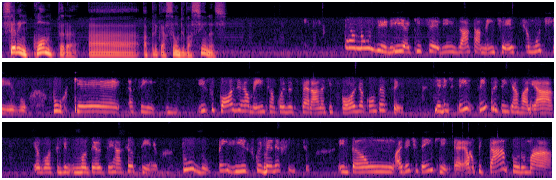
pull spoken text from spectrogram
serem contra a aplicação de vacinas? Eu não diria que seria exatamente esse o motivo, porque, assim, isso pode realmente, é uma coisa esperada que pode acontecer. E a gente tem, sempre tem que avaliar, eu gosto de manter esse raciocínio, tudo tem risco e benefício. Então, a gente tem que é, optar por uma,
